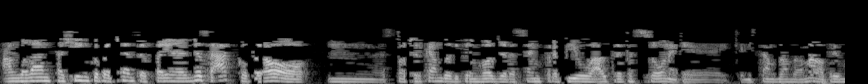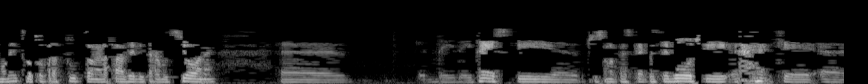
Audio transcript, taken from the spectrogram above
al 95% è farina nel mio sacco, però mh, sto cercando di coinvolgere sempre più altre persone che, che, mi stanno dando la mano, per il momento soprattutto nella fase di traduzione eh, dei, dei, testi, eh, ci sono queste, queste voci che, eh,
